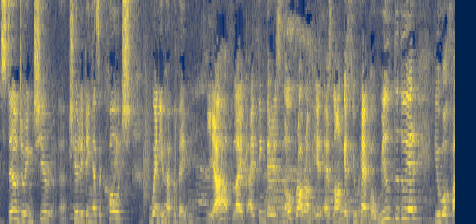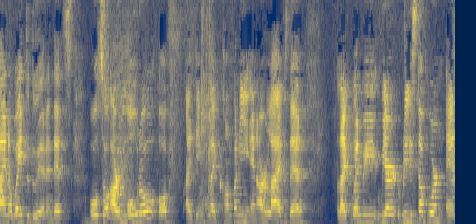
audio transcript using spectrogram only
still doing cheer, uh, cheerleading as a coach when you have a baby. Yeah, like I think there is no problem as long as you have a will to do it, you will find a way to do it, and that's also our motto of I think like company and our lives that like when we we are really stubborn and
